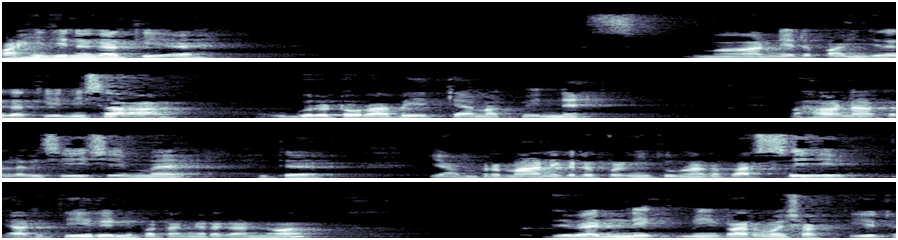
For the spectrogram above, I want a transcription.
පහඳින ගතිය මාන්නයට පහඳින ගතිය නිසා උගරටෝරා බේත් කැමක් වෙන්නේ නැහැ. භාවනා කරලා විශේෂයෙන්ම හිත යම් ප්‍රමාණයකට ප්‍රණීත වුණාට පස්සේ යාට තේරෙන්න පටන් අර ගන්නවා දෙවන්නේ මේ කර්ම ශක්තියට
